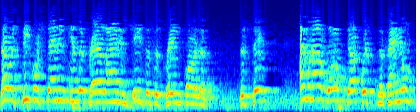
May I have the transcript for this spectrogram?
there was people standing in the prayer line, and Jesus was praying for the, the sick. And when I walked up with Nathaniel,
